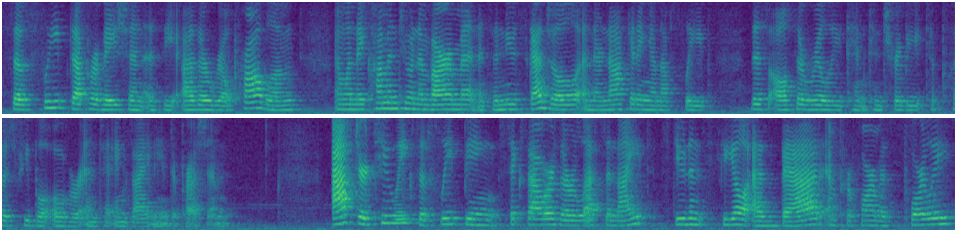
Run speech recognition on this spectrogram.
So sleep deprivation is the other real problem. And when they come into an environment, it's a new schedule, and they're not getting enough sleep, this also really can contribute to push people over into anxiety and depression. After two weeks of sleeping six hours or less a night, students feel as bad and perform as poorly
